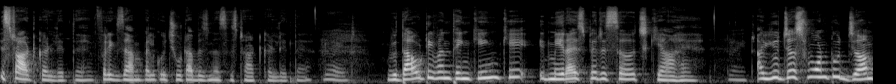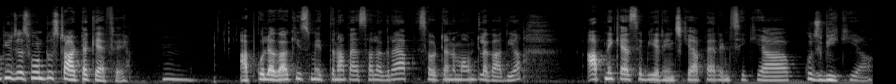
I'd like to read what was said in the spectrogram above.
स्टार्ट कर लेते हैं। फॉर एग्ज़ाम्पल कोई छोटा बिज़नेस स्टार्ट कर लेते हैं। Right. विदाउट इवन थिंकिंग कि मेरा इस पर रिसर्च क्या है? You just want to jump you just want to start a cafe आपको लगा कि इसमें इतना पैसा लग रहा है आपने सर्टन अमाउंट लगा दिया। आपने कैसे भी अरेंज किया पेरेंट्स से किया कुछ भी किया।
